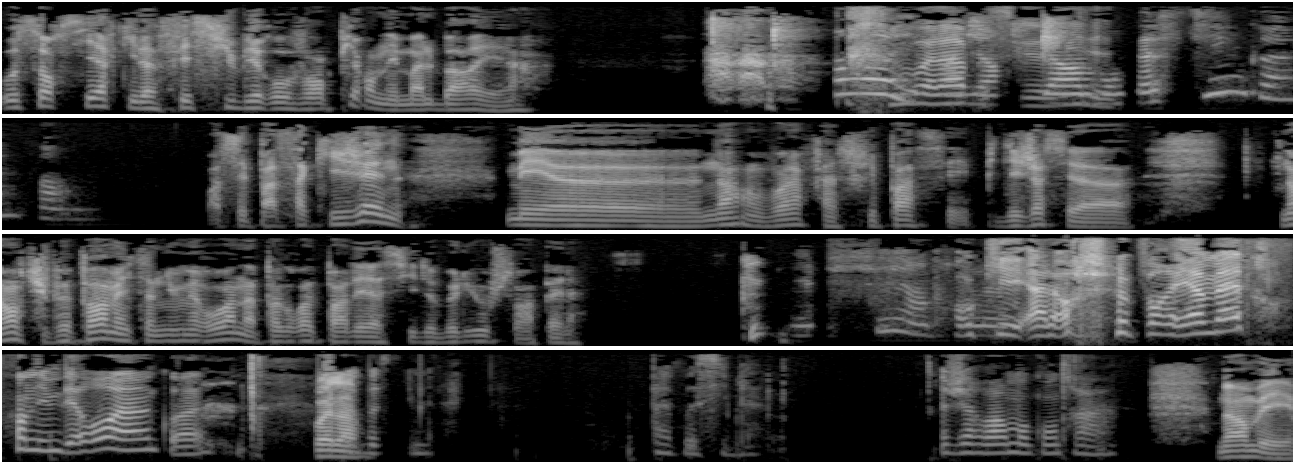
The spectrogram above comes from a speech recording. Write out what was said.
aux sorcières qu'il a fait subir aux vampires, on est mal barré. Hein. Oh, Voilà, il y a, un bon casting quand même. Enfin, Bon, c'est pas ça qui gêne, mais euh, non, voilà, enfin, je sais pas. C'est puis déjà, c'est la... non, tu peux pas mettre un numéro 1, on n'a pas le droit de parler à CW, je te rappelle. un. Ok, alors je peux rien mettre en numéro 1, quoi. Voilà. Pas possible. Pas possible. Je vais revoir mon contrat. Non, mais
